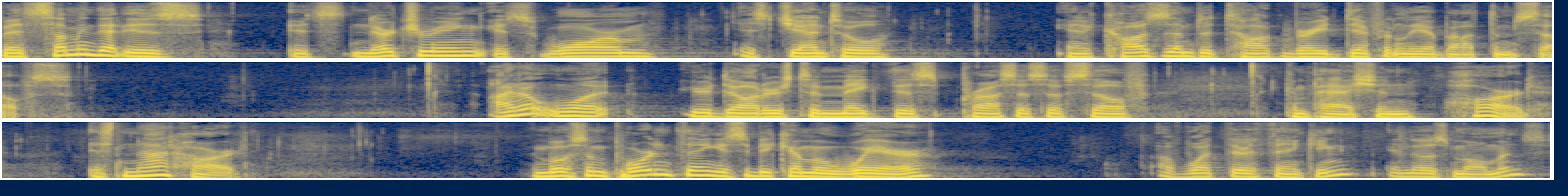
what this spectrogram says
but it's something that is it's nurturing, it's warm, it's gentle, and it causes them to talk very differently about themselves. I don't want your daughters to make this process of self compassion hard. It's not hard. The most important thing is to become aware of what they're thinking in those moments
